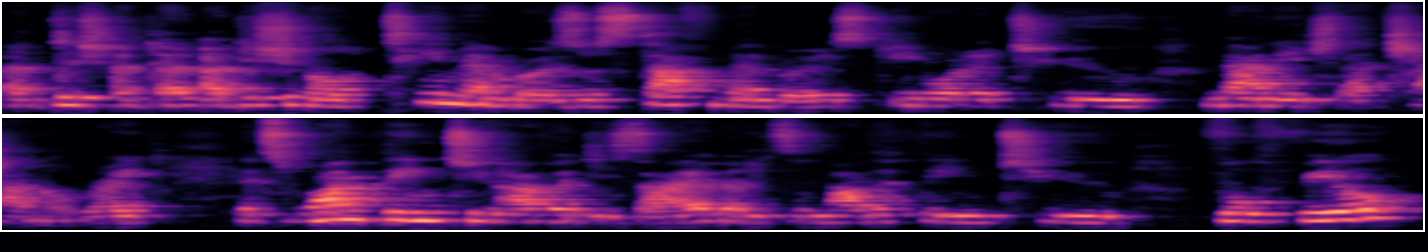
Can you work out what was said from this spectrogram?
addition, additional team members or staff members in order to manage that channel? Right. It's one thing to have a desire, but it's another thing to fulfill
